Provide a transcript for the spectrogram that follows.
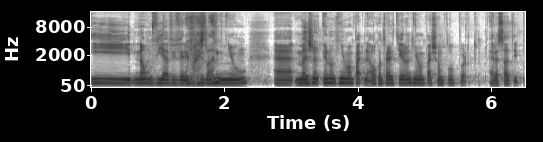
e não me via a viver em mais lado nenhum, ah, mas eu não tinha uma, ao contrário de ti, eu não tinha uma paixão pelo Porto. Era só tipo,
